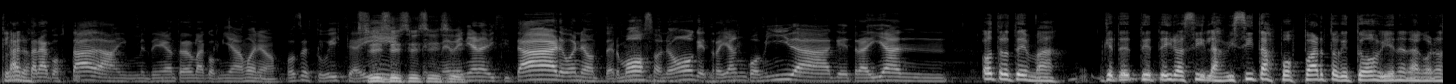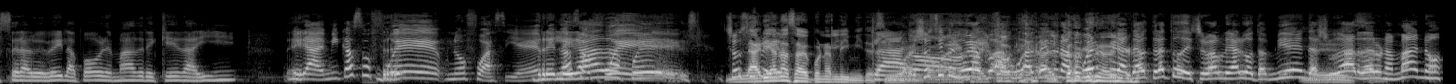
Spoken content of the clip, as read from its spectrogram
Claro. Estar acostada y me tenían que traer la comida. Bueno, vos estuviste ahí. Sí, sí, sí, sí, Me sí. venían a visitar. Bueno, hermoso, ¿no? Que traían comida, que traían. Otro tema, que te, te, te digo así, las visitas posparto que todos vienen a conocer al bebé y la pobre madre queda ahí. Mira, en mi caso fue. no fue así, ¿eh? En mi caso relegada fue... Yo la Ariana digo- sabe poner límites. Claro, igual. yo siempre voy a, ver una no tra- trato de llevarle algo también, de ayudar, de dar una mano,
